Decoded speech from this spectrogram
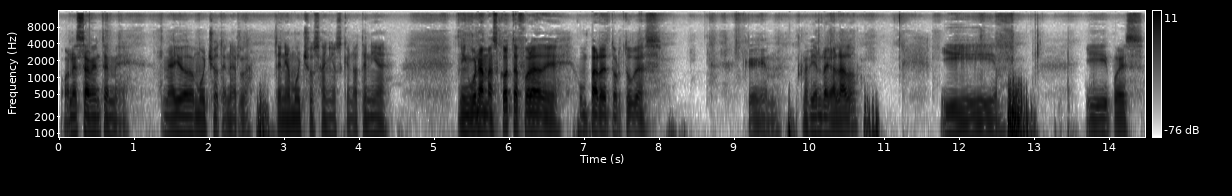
honestamente me, me ha ayudado mucho tenerla. Tenía muchos años que no tenía ninguna mascota fuera de un par de tortugas que me habían regalado. Y, y pues,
